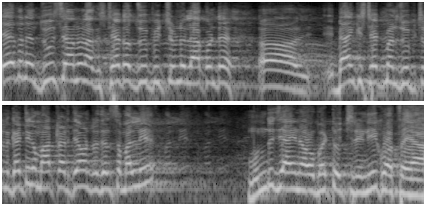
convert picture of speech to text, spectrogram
లేదు నేను చూశాను నాకు స్టేటస్ చూపించుండు లేకుంటే బ్యాంక్ స్టేట్మెంట్ చూపించండు గట్టిగా మాట్లాడితే ఏమంటారు తెలుసా మళ్ళీ? ముందు జాయిన్ అవ్వబట్టి వచ్చినాయి నీకు వస్తాయా?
